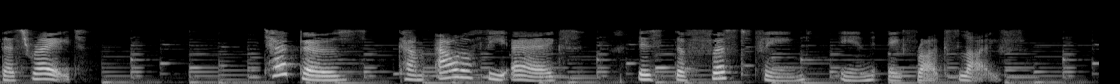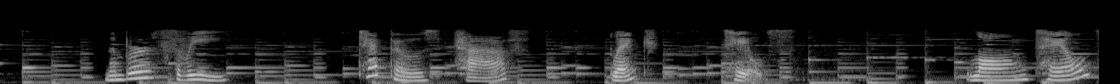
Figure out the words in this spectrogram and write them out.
That's right. Tadpoles come out of the eggs is the first thing in a frog's life. Number three. Tadpoles have blank tails. Long tails,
